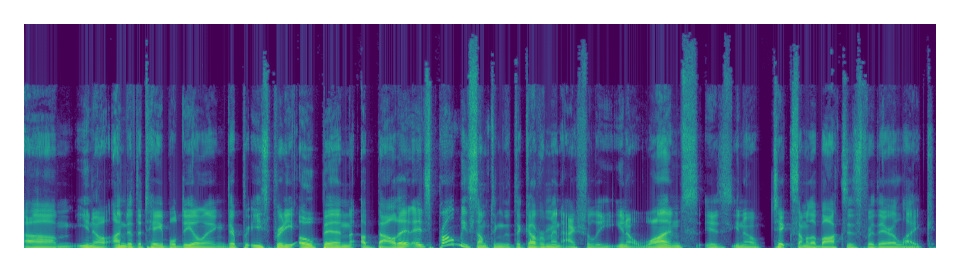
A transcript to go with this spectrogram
um, you know, under the table dealing. They're, he's pretty open about it. It's probably something that the government actually, you know, wants is, you know, tick some of the boxes for their like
